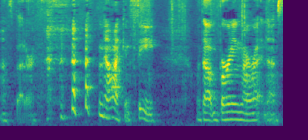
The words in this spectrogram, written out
that's better. now I can see without burning my retinas.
